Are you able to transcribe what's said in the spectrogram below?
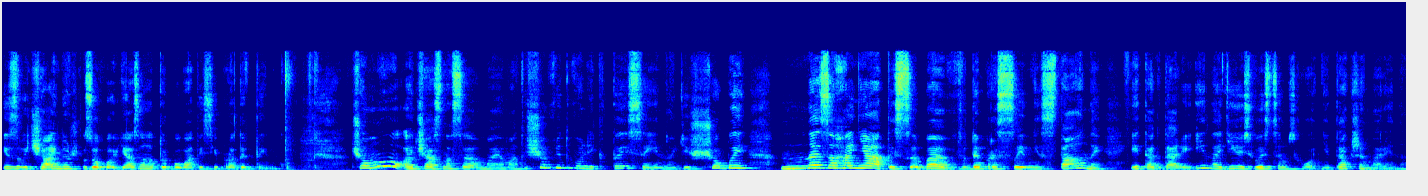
і, звичайно ж, зобов'язана турбуватися і про дитинку. Чому е, час на себе має мати? Щоб відволіктися іноді, щоб не заганяти себе в депресивні стани і так далі. І надіюсь, ви з цим згодні. Так же, Маріна?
